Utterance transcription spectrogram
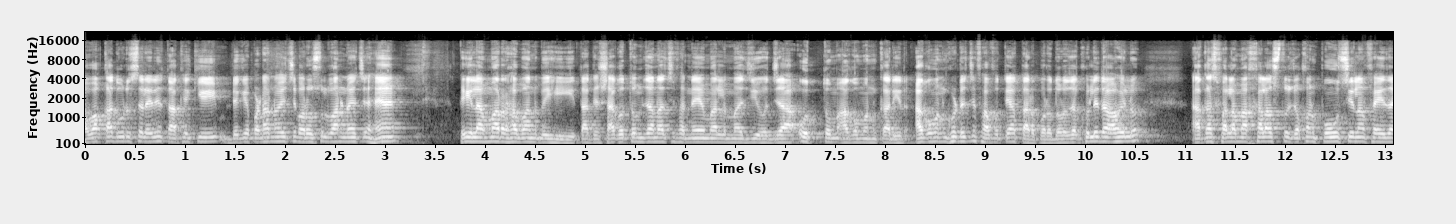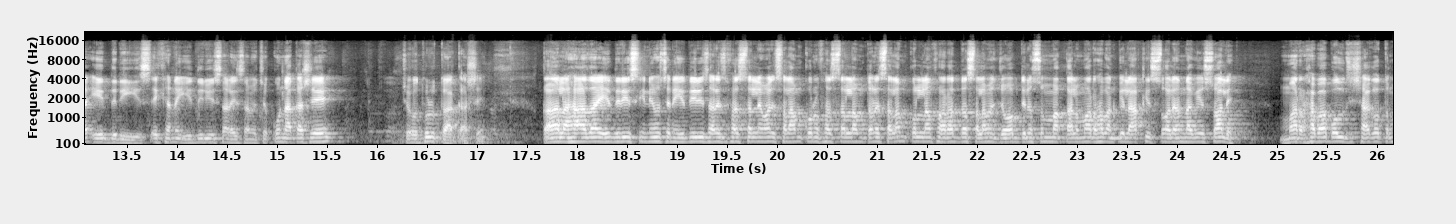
আওয়াকাদ উরসাল এলে তাকে কি ডেকে পাঠানো হয়েছে বা রসুল বানানো হয়েছে? হ্যাঁ। কিলা মার হাবান বেহি, তাকে স্বাগতম জানাচ্ছে। ফা নেমাল মাজি ও যা উত্তম আগমনকারীর আগমন ঘটেছে। ফাফতিয়া তারপরে দরজা খুলে দেওয়া হলো আকাশ ফালামা খালাস্ত, যখন পৌঁছিলাম ফাইদা ইদরিস, এখানে ইদরিস আলাই ইসলাম হচ্ছে কোন আকাশে? চতুর্থ আকাশে। কাল হাদা ইদরিস, ইনি হচ্ছেন ইদরিস আলী ফাসাল্লাম আলী সালাম করুন ফাসাল্লাম, তাহলে সালাম করলাম, ফারাদ্দা সালামের জবাব দিলেন, সুম্মা কাল মারহাবান বিল আকিস সালে নবী সালে মারহাবা বলছি, স্বাগতম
